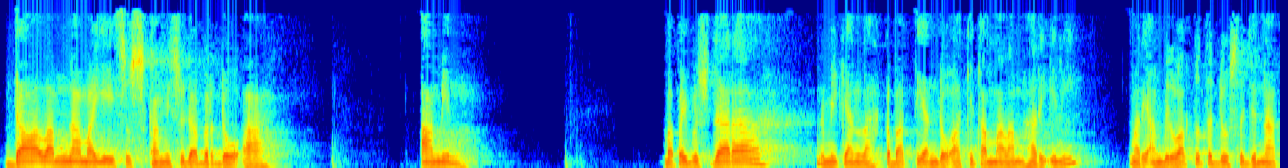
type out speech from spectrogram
dalam nama Yesus kami sudah berdoa. Amin. Bapak Ibu Saudara, demikianlah kebaktian doa kita malam hari ini. Mari ambil waktu teduh sejenak.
